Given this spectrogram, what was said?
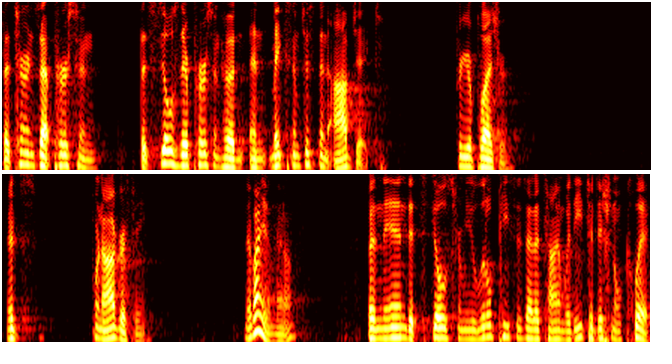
that turns that person, that steals their personhood and makes them just an object for your pleasure. It's pornography. Nobody will know. But in the end, it steals from you little pieces at a time with each additional click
